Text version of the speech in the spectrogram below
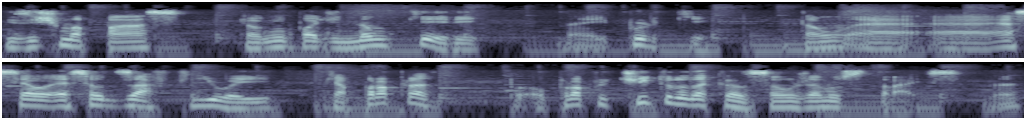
existe uma paz que alguém pode não querer? Né? E por quê? Então, é, é, esse, é, esse é o desafio aí que a própria, o próprio título da canção já nos traz. Né?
